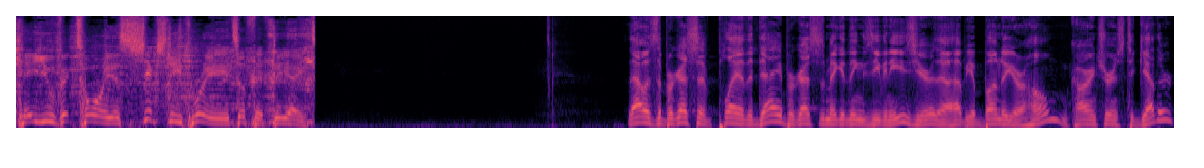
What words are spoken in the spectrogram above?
KU victorious 63 to 58. That was the progressive play of the day. Progressive is making things even easier. They'll help you bundle your home and car insurance together.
